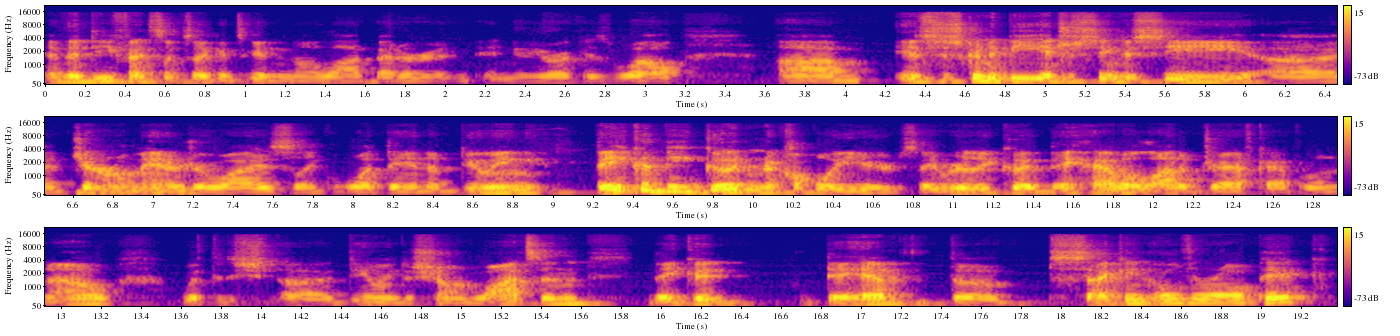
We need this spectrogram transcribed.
and the defense looks like it's getting a lot better in, in New York as well. Um, it's just going to be interesting to see uh, general manager wise, like what they end up doing. They could be good in a couple of years. They really could. They have a lot of draft capital now with the, uh, dealing Deshaun Watson. They could. They have the second overall pick.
